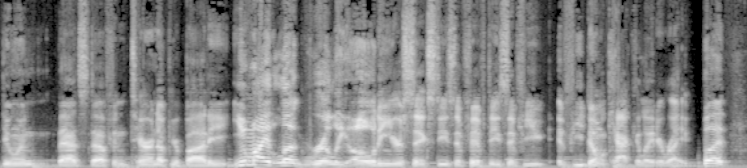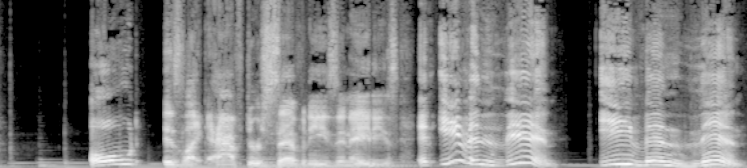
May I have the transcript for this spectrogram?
doing bad stuff and tearing up your body. You might look really old in your 60s and 50s if you if you don't calculate it right. But old is like after 70s and 80s. And even then, even then,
